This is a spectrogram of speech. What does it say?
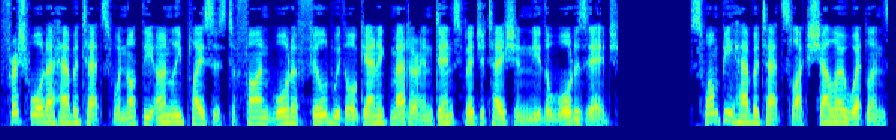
Freshwater habitats were not the only places to find water filled with organic matter and dense vegetation near the water's edge. Swampy habitats like shallow wetlands,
